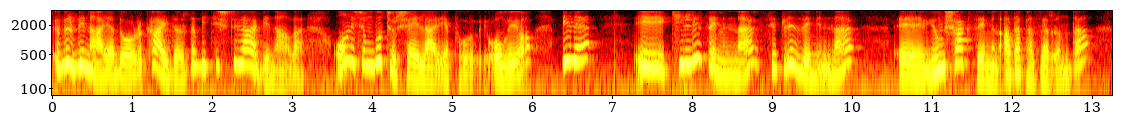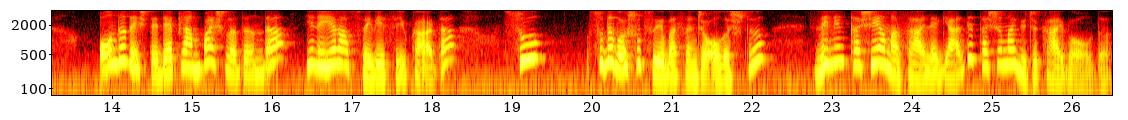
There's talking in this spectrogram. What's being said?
öbür binaya doğru kaydırdı. Bitiştiler binalar. Onun için bu tür şeyler yapılıyor oluyor. Bir de e, kirli zeminler, sitli zeminler, e, yumuşak zemin Adapazarı'nda Onda da işte deprem başladığında yine yeraltı seviyesi yukarıda. Su, suda boşluk suyu basıncı oluştu. Zemin taşıyamaz hale geldi. Taşıma gücü kayboldu.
